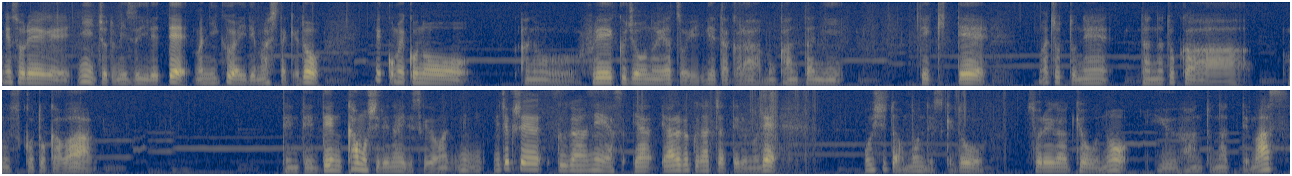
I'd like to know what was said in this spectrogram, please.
でそれにちょっと水入れて、まあ、肉は入れましたけどで米粉のあのフレーク状のやつを入れたからもう簡単にできて、まあ、ちょっとね旦那とか息子とかは点々点かもしれないですけど、まあね、めちゃくちゃ具がねや柔らかくなっちゃってるので美味しいとは思うんですけどそれが今日の夕飯となってます。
